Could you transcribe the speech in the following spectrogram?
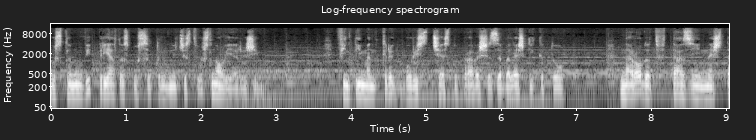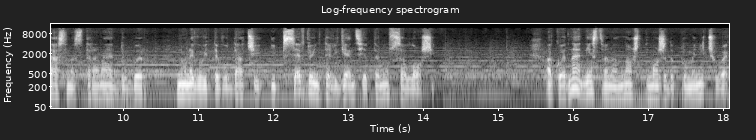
установи приятелско сътрудничество с новия режим. В интимен кръг Борис често правеше забележки като Народът в тази нещастна страна е добър, но неговите водачи и псевдоинтелигенцията му са лоши. Ако една единствена нощ може да промени човек,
